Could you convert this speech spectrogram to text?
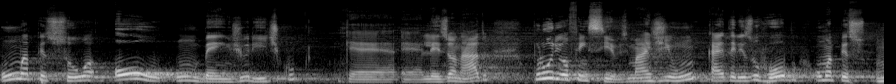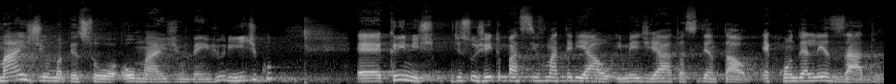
uma pessoa ou um bem jurídico que é, é lesionado. Pluriofensivos, mais de um, caracteriza o roubo, uma pessoa, mais de uma pessoa ou mais de um bem jurídico. É, crimes de sujeito passivo material, imediato, acidental, é quando é lesado,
